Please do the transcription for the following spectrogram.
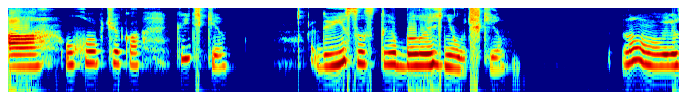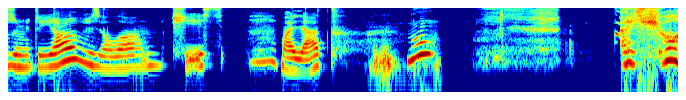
а у хлопчика кички дві сестри близнючки. Ну, ви розумієте, я взяла шість Малят. Ну, а що?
